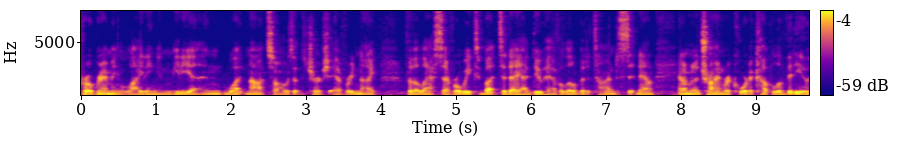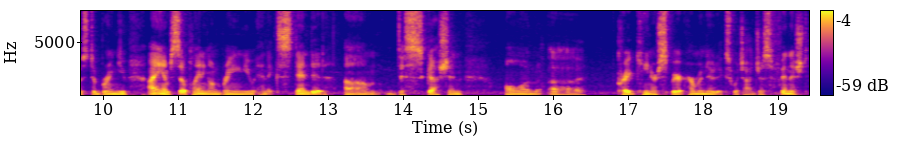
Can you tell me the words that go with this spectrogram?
programming lighting and media and whatnot, so I was at the church every night for the last several weeks. But today I do have a little bit of time to sit down and I'm going to try and record a couple of videos to bring you. I am still planning on bringing you an extended um, discussion on uh, Craig Keener's Spirit Hermeneutics, which I just finished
